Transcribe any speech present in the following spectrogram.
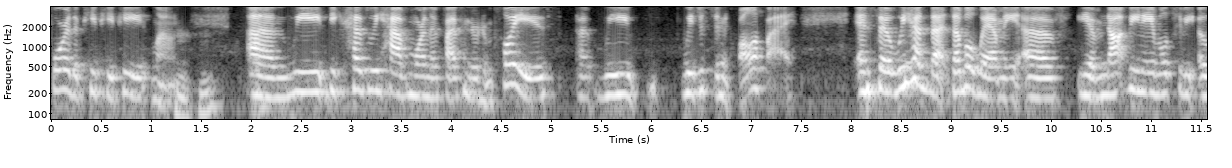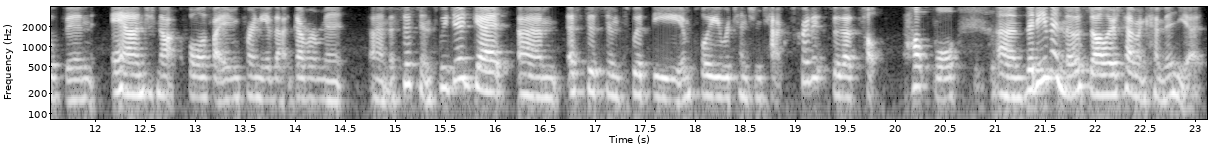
for the PPP loan. Mm-hmm. Um, we because we have more than 500 employees, uh, we we just didn't qualify. And so we had that double whammy of you know not being able to be open and not qualifying for any of that government um, assistance. We did get um, assistance with the employee retention tax credit, so that's help, helpful. Um, but even those dollars haven't come in yet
